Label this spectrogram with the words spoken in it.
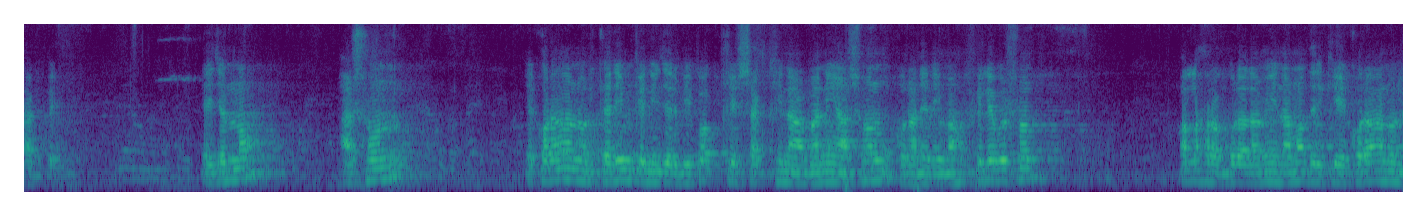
থাকবে। এই জন্য আসুন, এ কোরআনুল করিমকে নিজের বিপক্ষে সাক্ষী না বানিয়ে আসুন, কোরআনের এই মাহফিলে বসুন। আল্লাহ রব্বুল আলমিন আমাদেরকে কোরআনুল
